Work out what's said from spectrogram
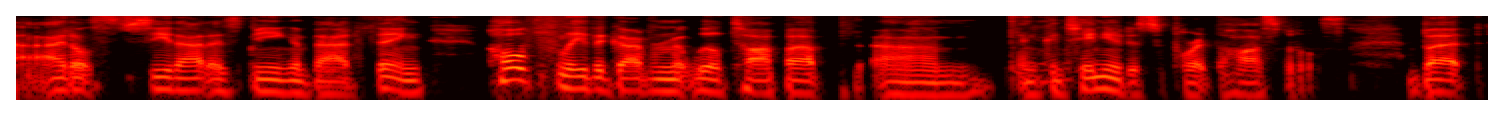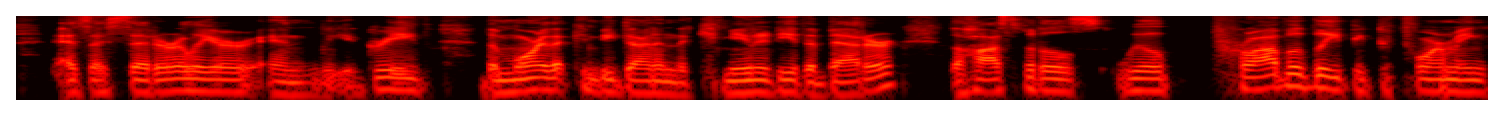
I don't see that as being a bad thing. Hopefully, the government will top up um, and continue to support the hospitals. But as I said earlier, and we agree, the more that can be done in the community, the better. The hospitals will probably be performing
